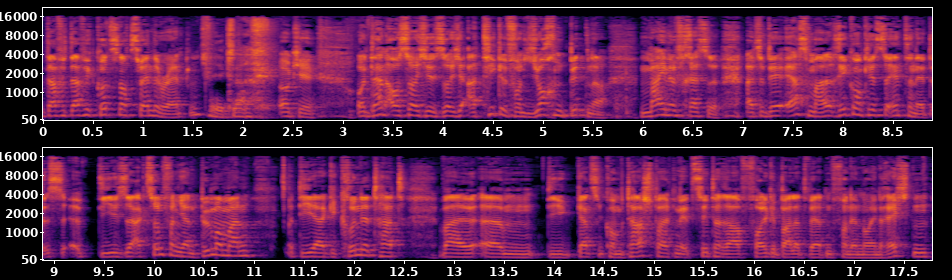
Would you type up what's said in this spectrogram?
Darf ich, darf ich kurz noch zu Ende ranten? Ja, klar. Okay. Und dann auch solche, solche Artikel von Jochen Bittner. Meine Fresse. Also der erstmal Reconquista Internet ist äh, diese Aktion von Jan Böhmermann, die er gegründet hat, weil ähm, die ganzen Kommentarspalten etc. vollgeballert werden von der neuen Rechten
